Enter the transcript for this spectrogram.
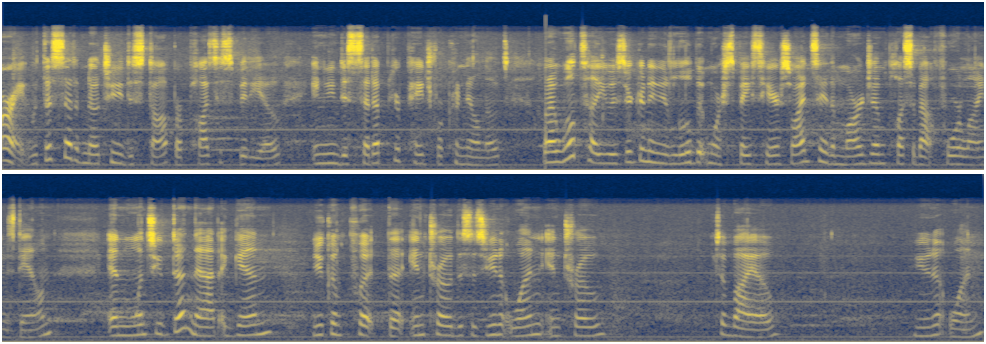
Alright, with this set of notes, you need to stop or pause this video and you need to set up your page for Cornell Notes. What I will tell you is you're going to need a little bit more space here, so I'd say the margin plus about four lines down. And once you've done that, again, you can put the intro, this is Unit 1, Intro to Bio, Unit 1,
